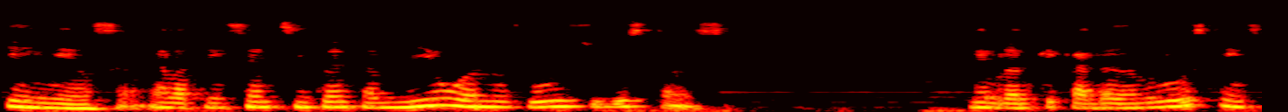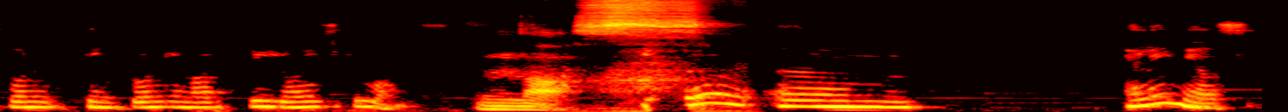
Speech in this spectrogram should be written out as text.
que é imensa. Ela tem 150 mil anos-luz de distância. Lembrando que cada ano-luz tem, tem em torno de 9 trilhões de quilômetros. Nossa! Então, hum, ela é imensa.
